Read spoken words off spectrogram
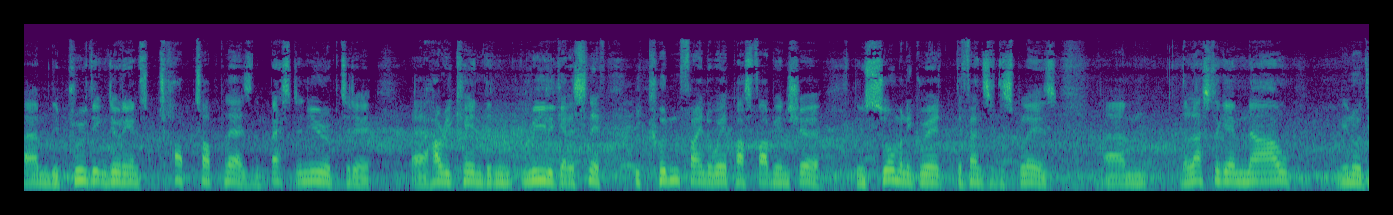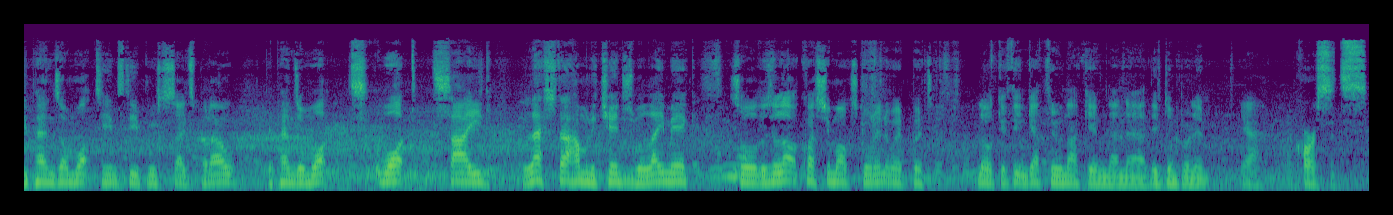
Um, they proved they can do it against top, top players, the best in Europe today. Uh, Harry Kane didn't really get a sniff. He couldn't find a way past Fabian Schär. There were so many great defensive displays. Um, the Leicester game now, you know, depends on what team Steve Bruce decides to put out. Depends on what what side Leicester, how many changes will they make? So there's a lot of question marks going into it. But look, if they can get through in that game, then uh, they've done brilliant. Yeah, of course, it's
